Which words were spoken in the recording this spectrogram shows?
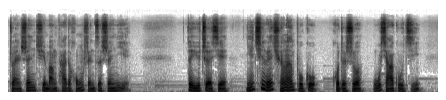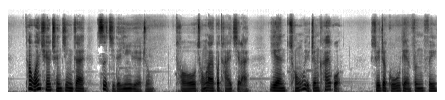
转身去忙他的红绳子生意。对于这些，年轻人全然不顾。或者说无暇顾及，他完全沉浸在自己的音乐中，头从来不抬起来，眼从未睁开过。随着鼓点纷飞，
